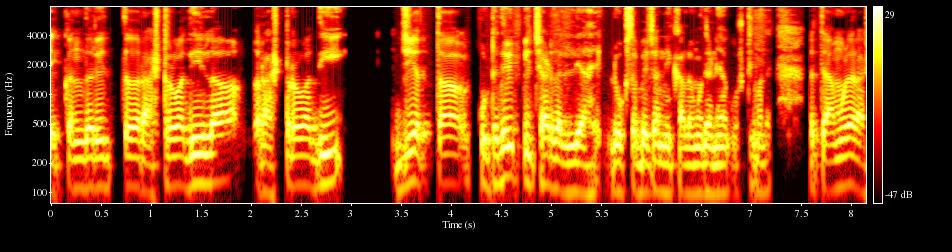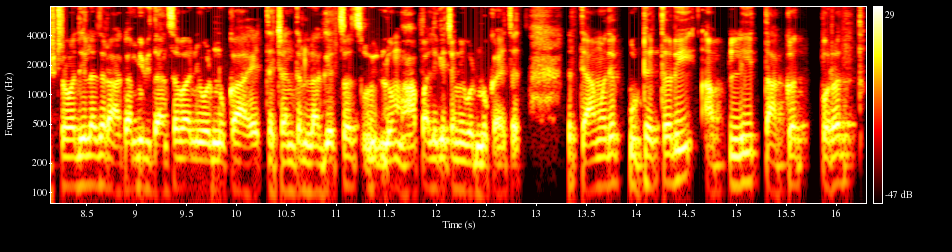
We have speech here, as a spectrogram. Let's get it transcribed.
एकंदरीत राष्ट्रवादीला राष्ट्रवादी जी आता कुठेतरी पिछाड झालेली आहे लोकसभेच्या निकालामध्ये आणि या गोष्टीमध्ये. तर त्यामुळे राष्ट्रवादीला जर आगामी विधानसभा निवडणुका आहेत त्याच्यानंतर लगेचच महापालिकेच्या निवडणुका येतात. तर त्यामध्ये कुठेतरी आपली ताकद परत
